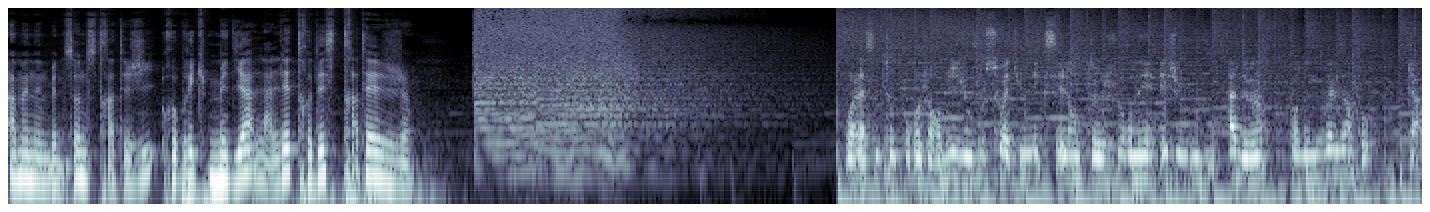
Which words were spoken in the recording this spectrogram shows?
Aman Benson Stratégie, rubrique média La lettre des stratèges. Voilà, c'est tout pour aujourd'hui. Je vous souhaite une excellente journée et je vous dis à demain pour de nouvelles infos. Ciao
